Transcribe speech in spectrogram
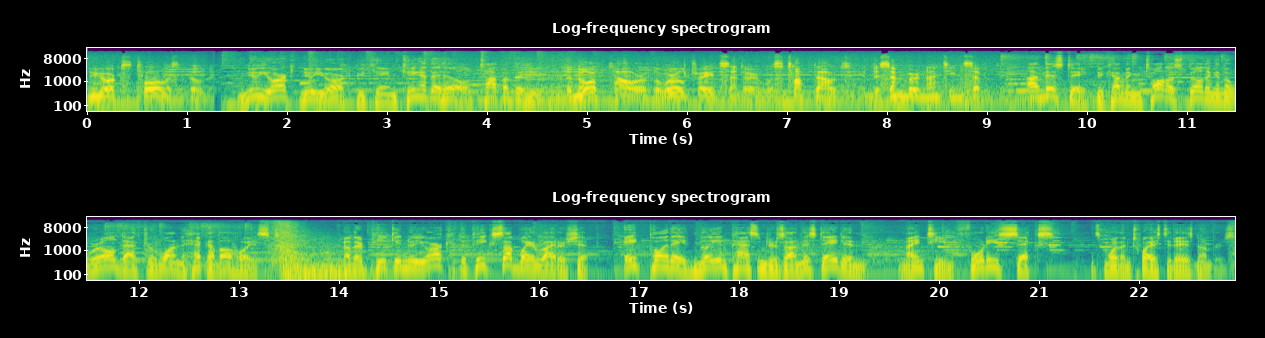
New York's tallest building. New York, New York became King of the Hill, top of the heap. The North Tower of the World Trade Center was topped out in December 1970. On this date, becoming tallest building in the world after one heck of a hoist. Another peak in New York, the peak subway ridership. 8.8 million passengers on this date in 1946. It's more than twice today's numbers.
